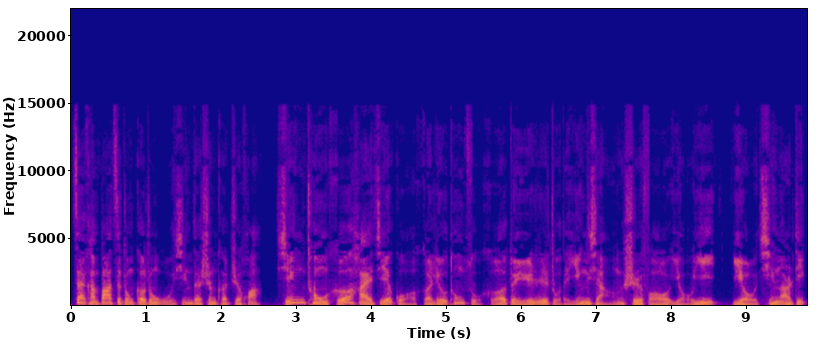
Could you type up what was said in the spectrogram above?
再看八字中各种五行的生克制化、行冲合害结果和流通组合对于日主的影响是否有益有情而定。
